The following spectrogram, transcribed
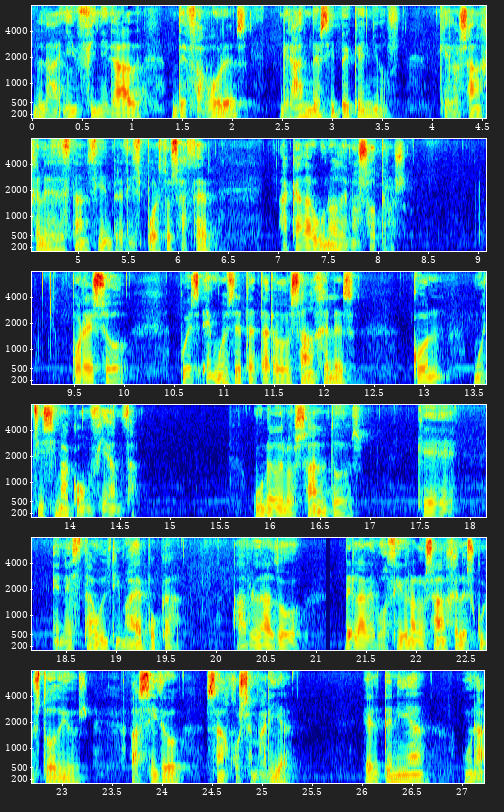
la infinidad de favores, grandes y pequeños, que los ángeles están siempre dispuestos a hacer a cada uno de nosotros. Por eso, pues hemos de tratar a los ángeles con muchísima confianza. Uno de los santos que en esta última época ha hablado de la devoción a los ángeles custodios ha sido San José María. Él tenía una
